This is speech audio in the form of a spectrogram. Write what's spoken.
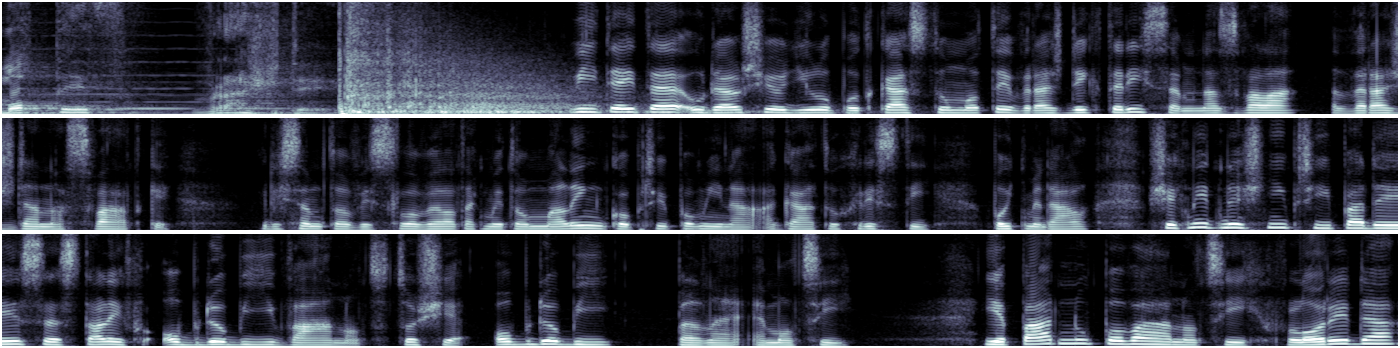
Motiv vraždy. Vítejte u dalšího dílu podcastu Motiv vraždy, který jsem nazvala Vražda na svátky. Když jsem to vyslovila, tak mi to malinko připomíná Agátu Christy. Pojďme dál. Všechny dnešní případy se staly v období Vánoc, což je období plné emocí. Je pár dnů po Vánocích, Florida,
